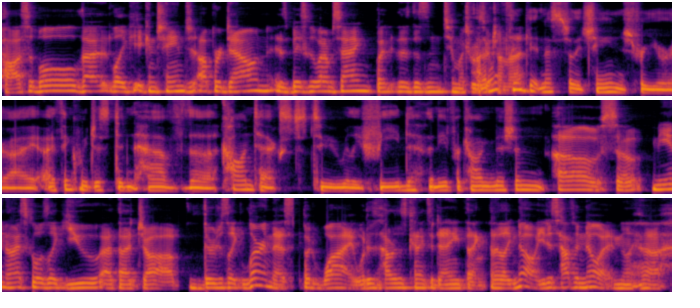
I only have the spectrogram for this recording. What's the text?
possible that like it can change up or down is basically what I'm saying, but there isn't too much research on that. I don't think it necessarily changed for you or I. I think we just didn't have the context to really feed the need for cognition. Oh, so me in high school is like you at that job. They're just like, learn this, but why? What is how does this connected to anything? And they're like, no, you just have to know it. And you're like, ah.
